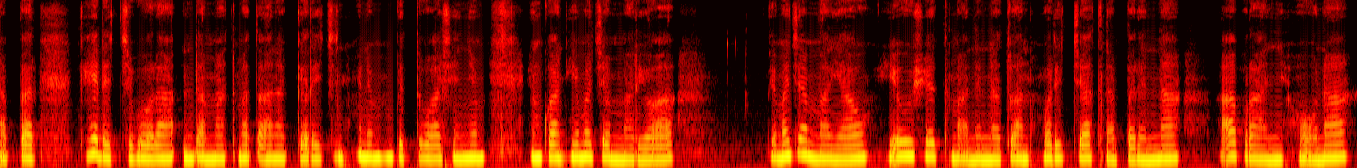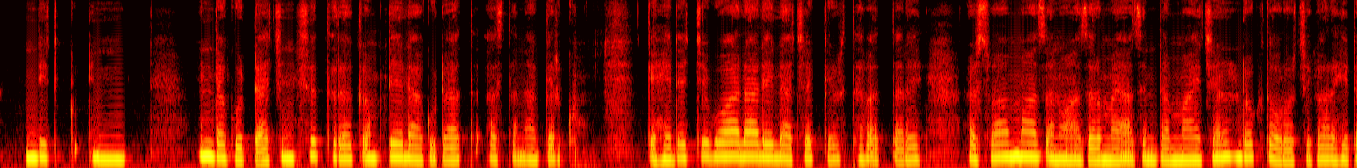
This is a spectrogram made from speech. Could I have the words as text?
ነበር። ከሄደች በኋላ እንደማትመጣ ነገረችኝ። ምንም ብትዋሽኝም እንኳን የመጀመሪያዋ የመጀመሪያው የውሸት ማንነቷን ወድጃት ነበርና አብራኝ ሆና እንዴት እንደ ጎዳችኝ ስትረቅም ሌላ ጉዳት አስተናገድኩ። ከሄደች በኋላ ሌላ ችግር ተፈጠረ። እርሷም ማጸኗ ዘር መያዝ እንደማይችል ዶክተሮች ጋር ሄዳ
